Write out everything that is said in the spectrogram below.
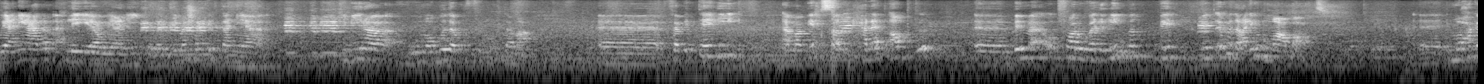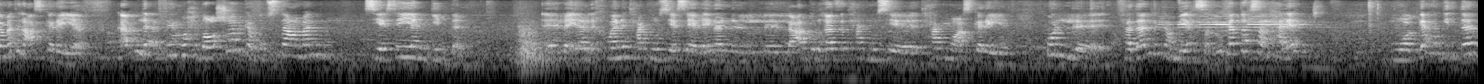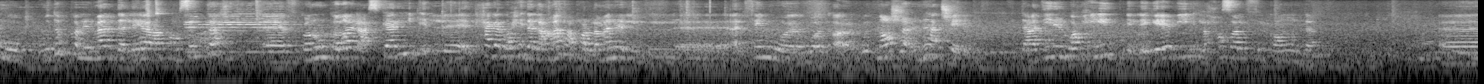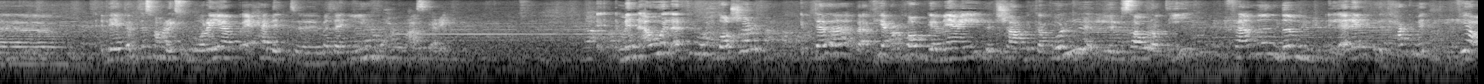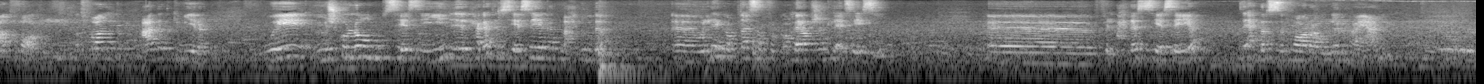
ويعني إيه عدم أهلية ويعني إيه كده. دي مشاكل تانية كبيرة وموجودة في المجتمع. آه، فبالتالي أما بيحصل حالات قبض بما أطفال وبالغين بيتقبض عليهم مع بعض. آه، المحاكمات العسكرية قبل 2011 كانت بتستعمل سياسيا جدا. آه، لقينا الإخوان اتحاكموا سياسيا لقينا إن اللي عدوا الغزة اتحاكموا سي- اتحاكموا عسكريا. كل فده اللي كان بيحصل. وكانت تحصل حالات موجهة جدا وطبقا للمادة اللي هي رقم 6 آه، في قانون القضاء العسكري. ال- الحاجة الوحيدة اللي عملها برلمان ال- ال- 2012 إنها تشارك. التعديل الوحيد الإيجابي اللي حصل في القانون ده. اللي هي كانت تسمح رئيس الجمهورية بإحالة مدنيين محاكمه عسكريه من أول 2011 ابتدى بقى في عقاب جماعي للشعب ككل للثورة دي. فمن ضمن الالاف اللي اتحكمت فيها أطفال أطفال عدد كبيرة. ومش كلهم سياسيين الحاجات السياسية كانت محدودة آه، واللي هي كانت بتحصل في القاهرة بشكل أساسي. في الأحداث السياسية زي أحداث السفارة وغيرها يعني.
